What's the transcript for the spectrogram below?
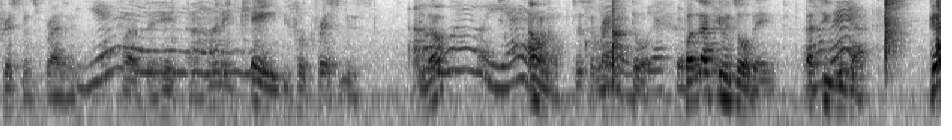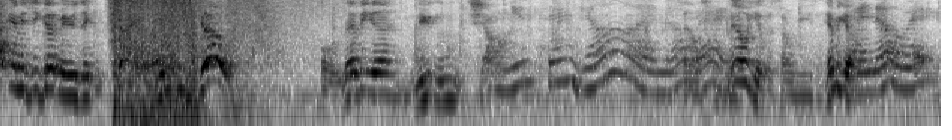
Christmas present Yeah. for us to hit 100k before Christmas. Oh, you know? Oh, wow, yes. I don't know, just a random thought. yes, but let's get into it, baby. Let's All see what we got. Good energy, good music. Here we go. Olivia Newton-John. Newton John. All Sounds right. familiar for some reason. Here we go. I know, right?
